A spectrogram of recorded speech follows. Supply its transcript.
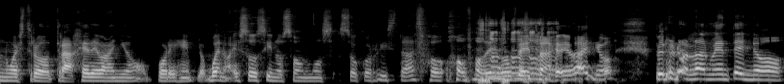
nuestro traje de baño, por ejemplo. Bueno, eso sí no somos socorristas o, o modelos de traje de baño, pero normalmente no.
